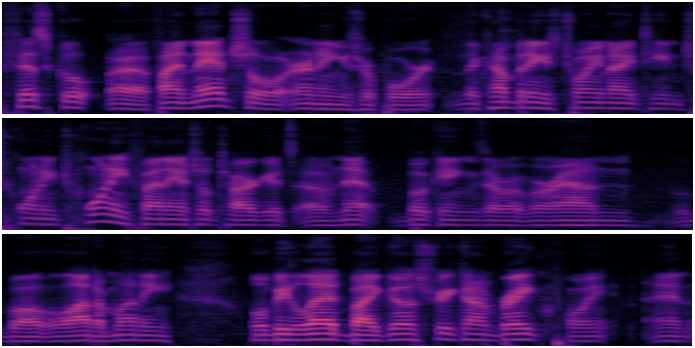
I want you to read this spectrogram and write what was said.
fiscal uh, financial earnings report, the company's 2019-2020 financial targets of net bookings of around a lot of money will be led by Ghost Recon Breakpoint and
